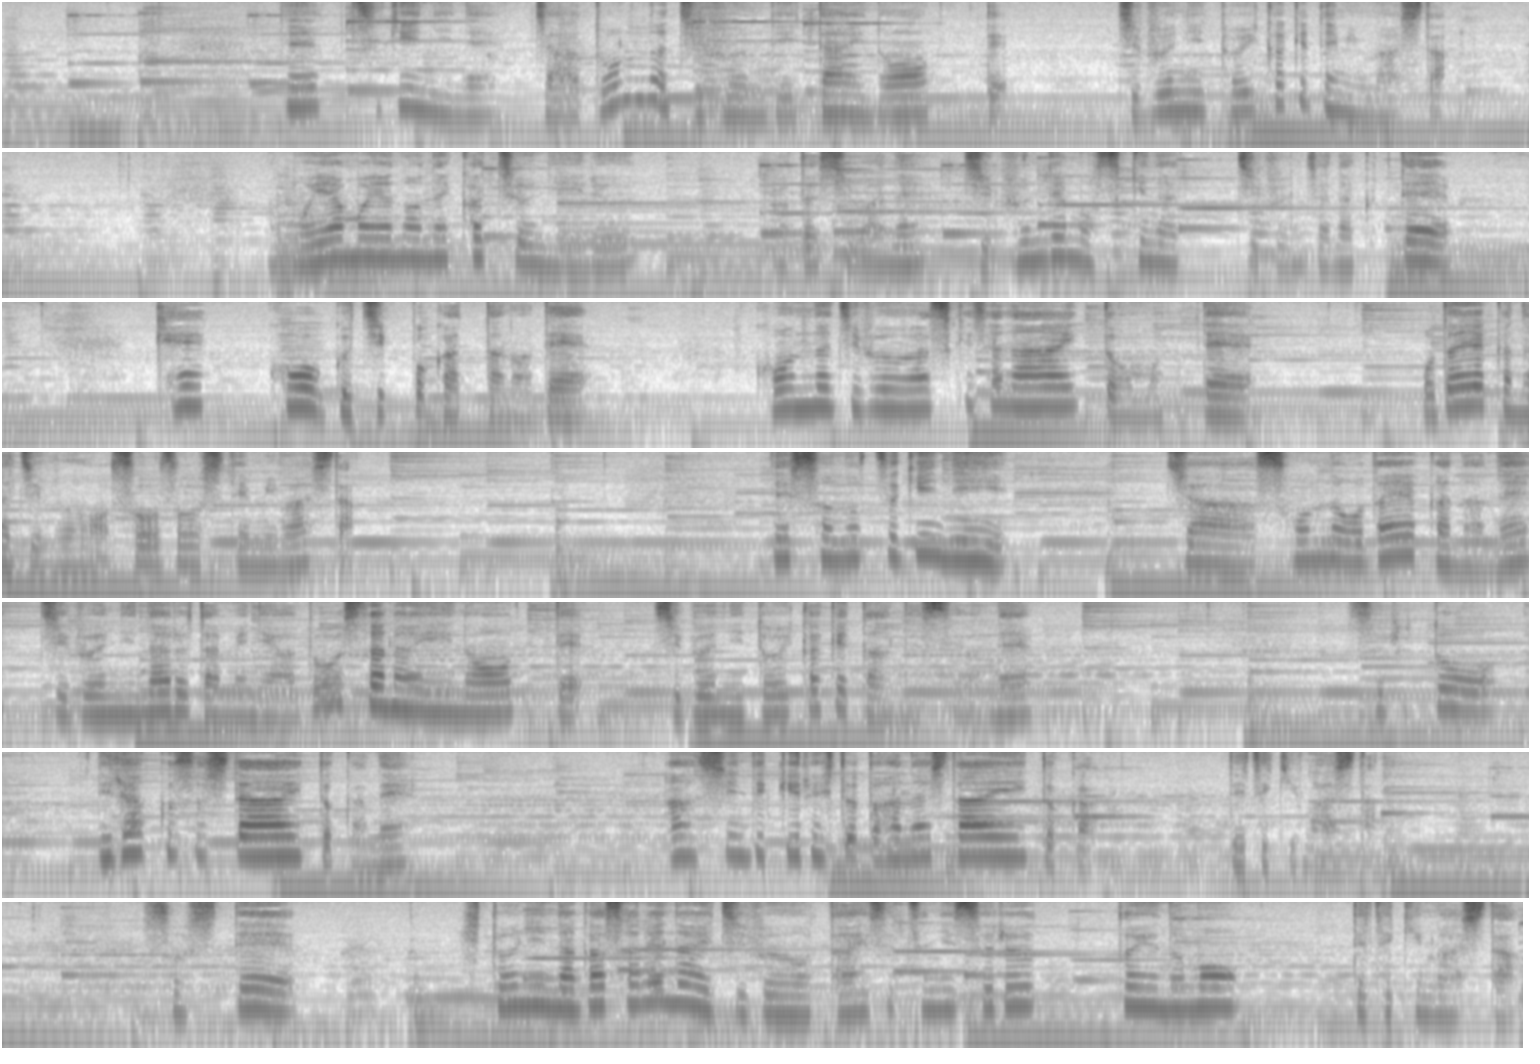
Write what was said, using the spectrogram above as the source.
で次にねじゃあどんな自分でいたいのって自分に問いかけてみました。モヤモヤのね渦中にいる私はね自分でも好きな自分じゃなくて結構愚痴っぽかったのでこんな自分は好きじゃないと思って穏やかな自分を想像してみました。でその次にじゃあそんな穏やかなね自分になるためにはどうしたらいいの？って自分に問いかけたんですよね。するとリラックスしたいとかね。安心できる人と話したいとか出てきました。そして人に流されない自分を大切にするというのも出てきました、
